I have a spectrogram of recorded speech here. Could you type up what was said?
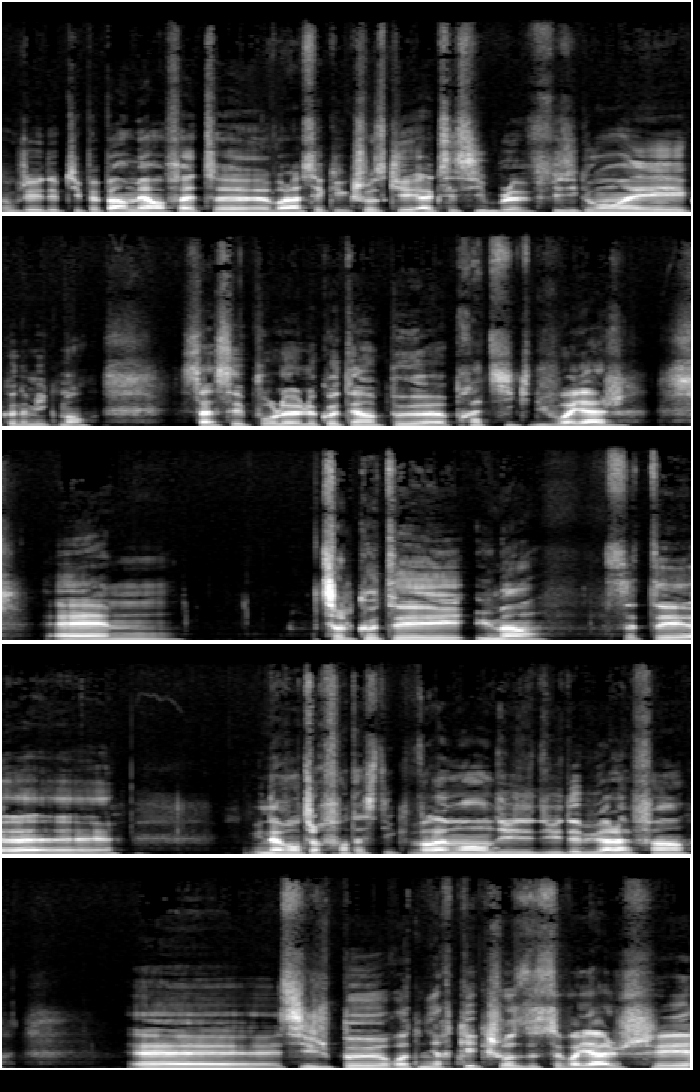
Donc j'ai eu des petits pépins, mais en fait, euh, voilà, c'est quelque chose qui est accessible physiquement et économiquement. Ça, c'est pour le, côté un peu euh, pratique du voyage. Euh, sur le côté humain, c'était une aventure fantastique. Vraiment, du, début à la fin. si je peux retenir quelque chose de ce voyage, c'est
